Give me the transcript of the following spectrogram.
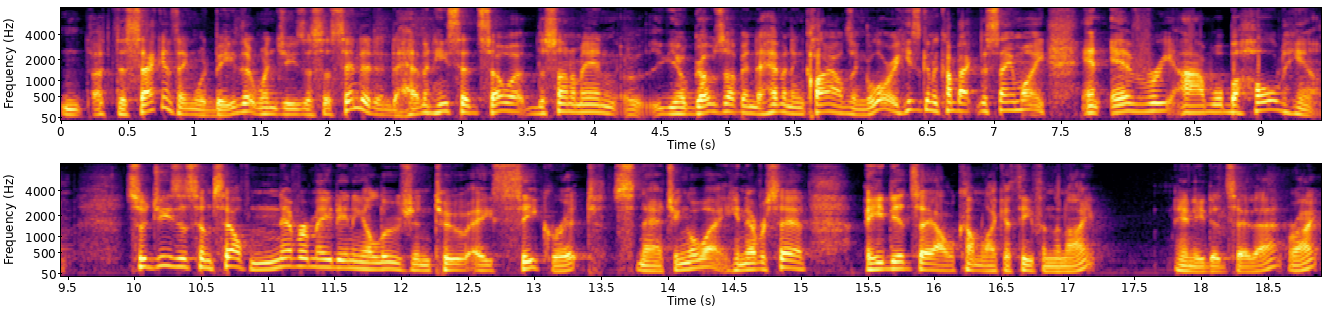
the second thing would be that when Jesus ascended into heaven, he said, "So uh, the Son of Man, uh, you know, goes up into heaven in clouds and glory. He's going to come back the same way, and every eye will behold him." So Jesus himself never made any allusion to a secret snatching away. He never said. He did say, "I will come like a thief in the night," and he did say that, right?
